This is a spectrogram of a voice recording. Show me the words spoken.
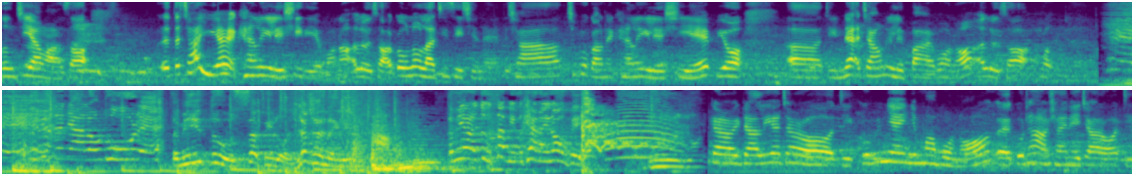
ဆုံးကြည့်ရမှာဆိုတော့တခြားရည်ရတဲ့အခန်းလေးလေးရှိသေးရပေါ့နော်အဲ့လိုဆိုတော့အကုန်လုံးလာကြည့်စီခြင်းတယ်တခြားချစ်ဖို့ကောင်းတဲ့အခန်းလေးလေးရှိရပြီးတော့အာဒီ net အကြောင်းလေးလေးပါရပေါ့နော်အဲ့လိုဆိုတော့ဟုတ် သမီးသူ့ကိုဆက်ပြီးတော့လက်ခံနိုင်လေ။တမီးကသူ့စက်ပြီးမခံနိုင်တော့ဘူးဖေ character လေးကကြတော့ဒီကိုမြင့်မြင့်ညီမပေါ့နော်အဲကိုထအောင်ရှိုင်းနေကြတော့ဒီ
